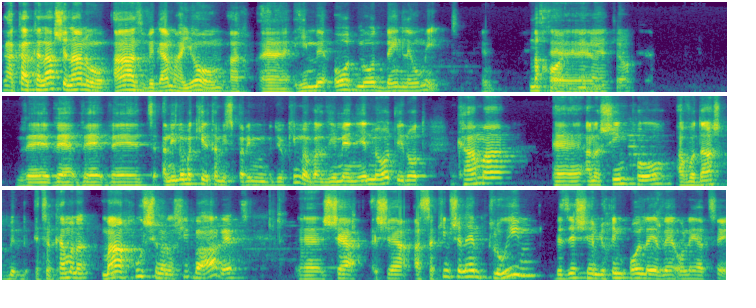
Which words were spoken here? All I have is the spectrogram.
הכלכלה שלנו אז וגם היום אה, היא מאוד מאוד בינלאומית. כן? נכון, בין היתר. ואני לא מכיר את המספרים המדויקים, אבל זה מעניין מאוד לראות כמה אה, אנשים פה, עבודה, אצל כמה, מה האחוז של אנשים בארץ שהעסקים שלהם תלויים בזה שהם יכולים או לייבא או לייצא.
